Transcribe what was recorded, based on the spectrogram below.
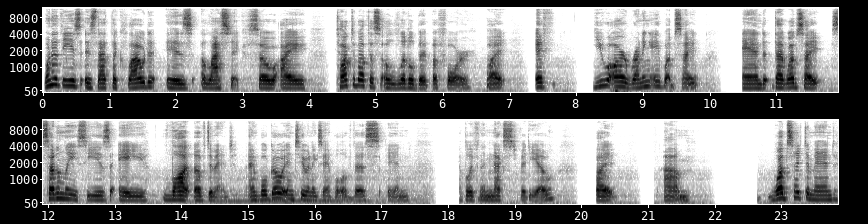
One of these is that the cloud is elastic. So I talked about this a little bit before, but if you are running a website and that website suddenly sees a lot of demand, and we'll go into an example of this in, I believe, in the next video, but um, website demand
